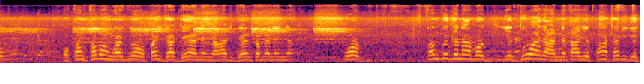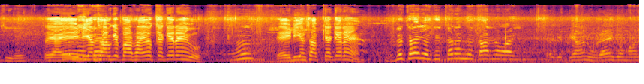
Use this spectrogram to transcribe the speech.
और कम कम खुआइयो पैसा दे नहीं आज बैंक में नहीं वो कम जनाब ये दो हज़ार निकाल ये पाँच हज़ार के चीज़ है तो यार ए डी एम साहब के पास आए हो क्या कह रहे हैं वो? ए डी एम साहब क्या कह रहे हैं? वे कह रहे कि करेंगे कार्रवाई बयान हो रहा है जो मान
